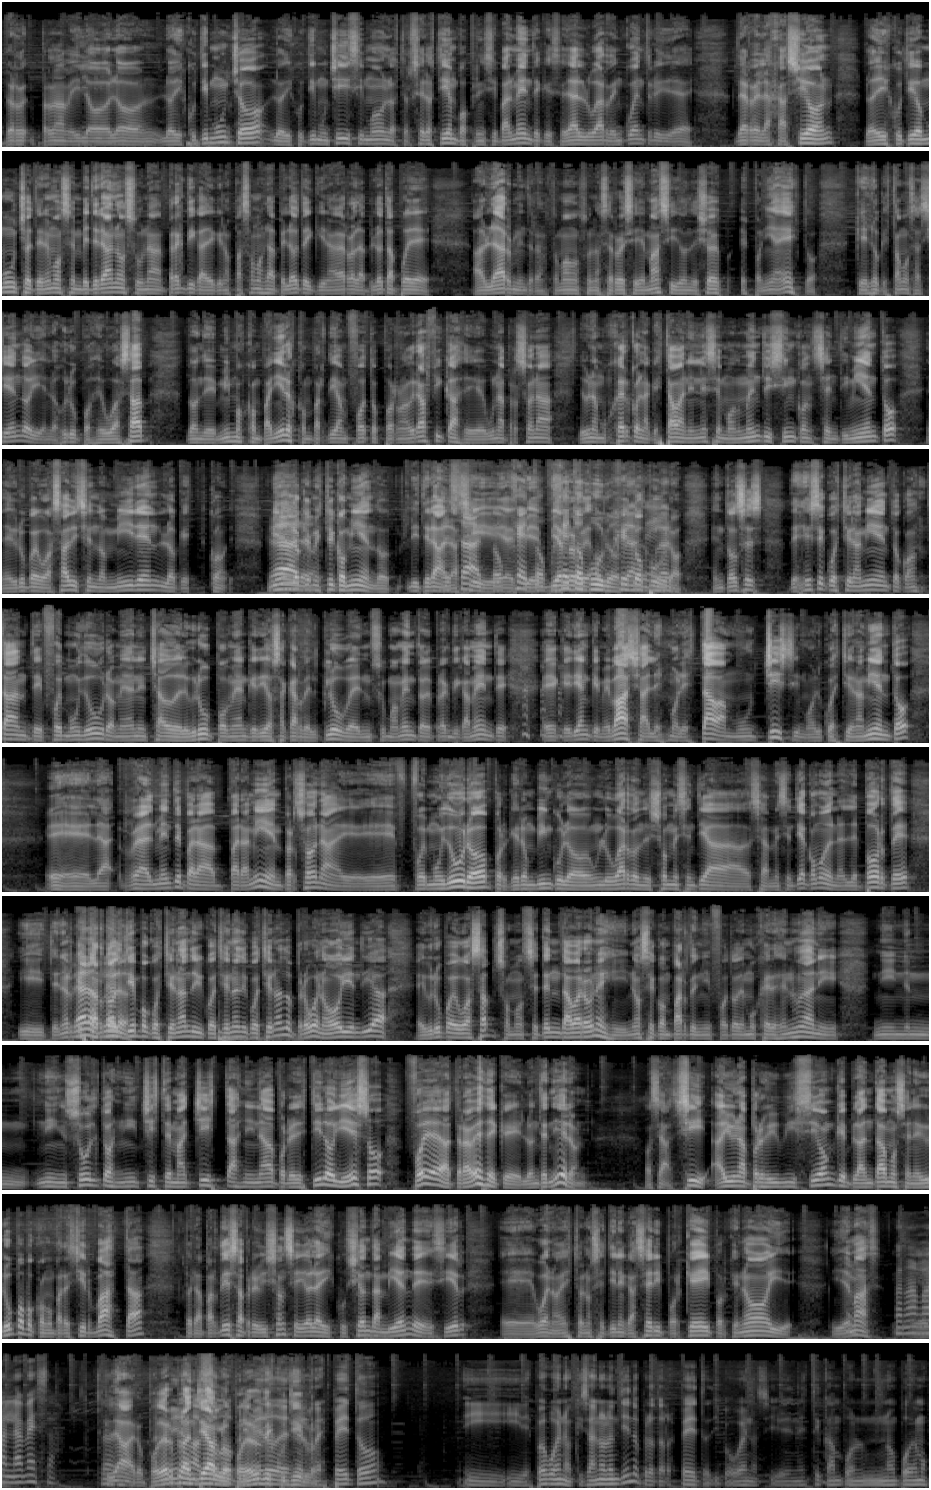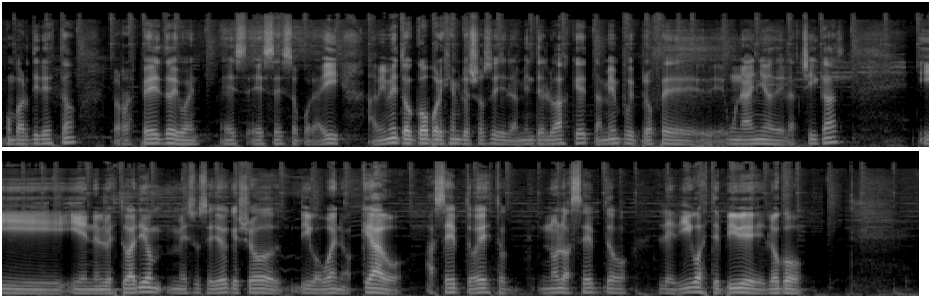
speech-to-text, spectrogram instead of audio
y lo, lo, discutí mucho, lo discutí muchísimo en los terceros tiempos principalmente, que se da el lugar de encuentro y de, de relajación. Lo he discutido mucho. Tenemos en veteranos una práctica de que nos pasamos la pelota y quien agarra la pelota puede hablar mientras nos tomamos una cerveza y demás, y donde yo exponía esto que es lo que estamos haciendo, y en los grupos de WhatsApp, donde mismos compañeros compartían fotos pornográficas de una persona, de una mujer con la que estaban en ese momento y sin consentimiento en el grupo de WhatsApp diciendo, miren lo que, miren lo que me estoy comiendo, literal, así. Eh, objeto, puro. Objeto puro. Entonces, desde ese cuestionamiento constante, fue muy duro, me han echado del grupo, me han querido sacar del club en su momento prácticamente, eh, querían que me vaya, les molestaba muchísimo el cuestionamiento. Eh, realmente para, para mí en persona eh, fue muy duro porque era un vínculo, un lugar donde yo me sentía, o sea, me sentía cómodo en el deporte y tener que estar todo el tiempo cuestionando y cuestionando y cuestionando, pero bueno, hoy en día el grupo de WhatsApp somos 70 varones y no se comparten ni fotos de mujeres desnudas, ni, ni, ni insultos, ni chistes machistas, ni nada por el estilo, y eso fue a través de que lo entendieron. O sea, sí, hay una prohibición que plantamos en el grupo como para decir basta, pero a partir de esa prohibición se dio la discusión también de decir eh, bueno, esto no se tiene que hacer y por qué y por qué no y, y demás. Ponerlo Eh, en la mesa. Claro, poder plantearlo, poder discutirlo. El respeto y, y después, bueno, quizás no lo entiendo, pero te respeto. Tipo, bueno, si en este campo no podemos compartir esto, lo respeto y bueno, es, es eso por ahí. A mí me tocó, por ejemplo, yo soy del ambiente del básquet, también fui profe de, de un año de las chicas y, y en el vestuario me sucedió que yo digo, bueno, ¿qué hago? ¿Acepto esto? ¿No lo acepto? Le digo a este pibe, loco,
